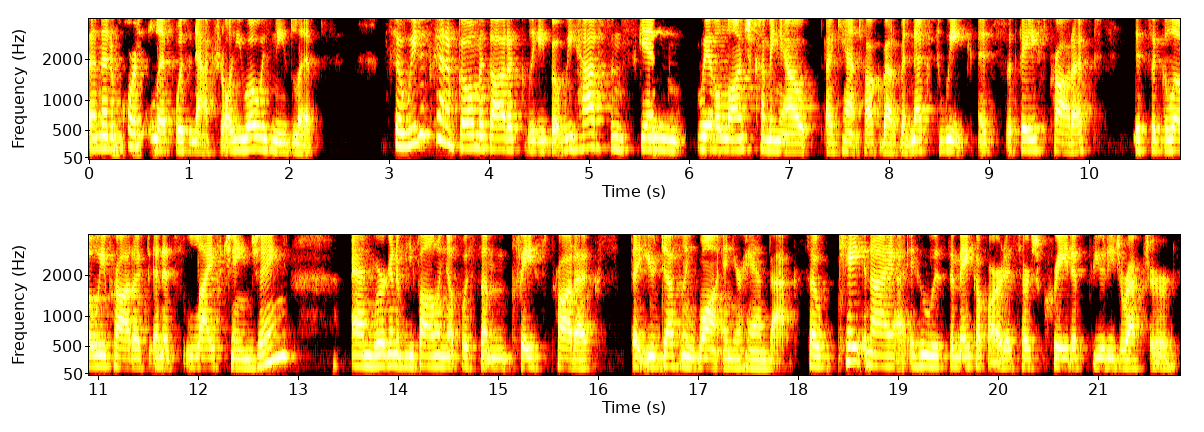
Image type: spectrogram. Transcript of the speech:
And then, of course, lip was natural. You always need lips. So we just kind of go methodically, but we have some skin. We have a launch coming out. I can't talk about it, but next week. It's a face product, it's a glowy product, and it's life changing. And we're going to be following up with some face products that you definitely want in your handbag. So, Kate and I, who is the makeup artist, our creative beauty director,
